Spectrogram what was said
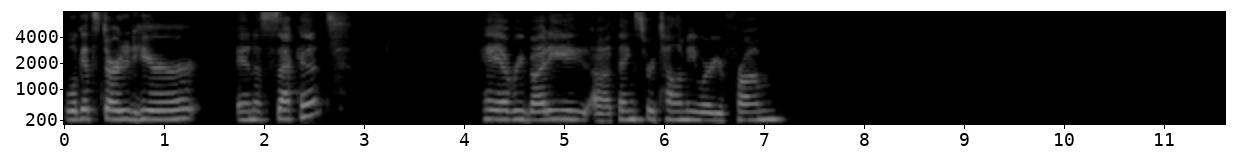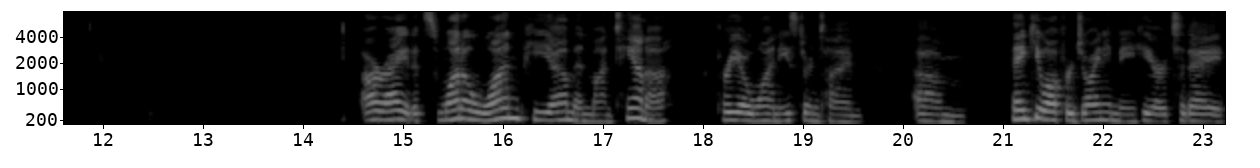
We'll get started here in a second. Hey, everybody. Uh, thanks for telling me where you're from. All right. It's 1:01 p.m. in Montana, 3:01 Eastern Time. Um, thank you all for joining me here today.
